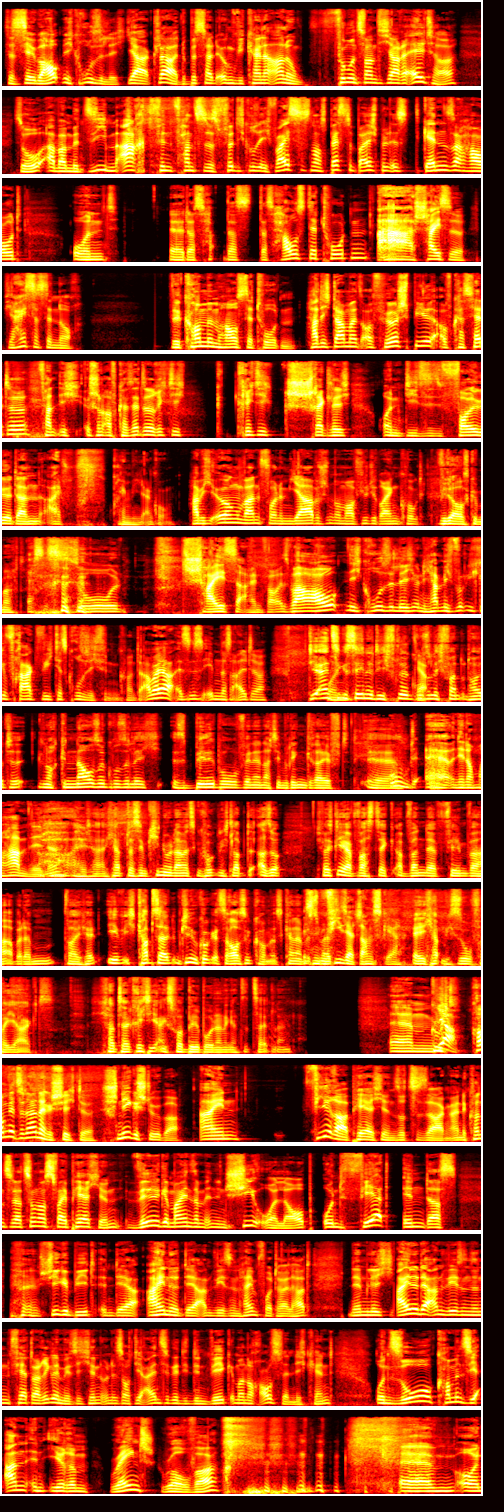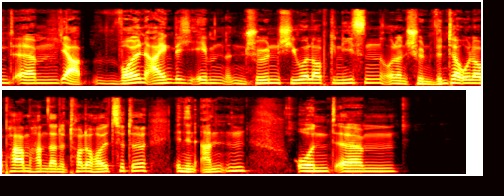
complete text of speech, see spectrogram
Das ist ja überhaupt nicht gruselig. Ja, klar, du bist halt irgendwie, keine Ahnung, 25 Jahre älter, so, aber mit 7, 8 find, fandst du das völlig gruselig. Ich weiß, das noch das beste Beispiel ist Gänsehaut und äh, das, das, das Haus der Toten. Ah, scheiße, wie heißt das denn noch? Willkommen im Haus der Toten. Hatte ich damals auf Hörspiel, auf Kassette, fand ich schon auf Kassette richtig, richtig schrecklich. Und diese Folge dann, ah, kann ich mich nicht angucken. Habe ich irgendwann vor einem Jahr bestimmt nochmal auf YouTube reingeguckt. Wieder ausgemacht. Es ist so scheiße einfach. Es war überhaupt nicht gruselig und ich habe mich wirklich gefragt, wie ich das gruselig finden konnte. Aber ja, es ist eben das Alter. Die einzige Und- Szene, die ich früher gruselig fand und heute noch genauso gruselig, ist Bilbo, wenn er nach dem Ring greift. Äh, Uh, äh, und den nochmal haben will, Oh, ne? Alter, ich habe das im Kino damals geguckt und ich glaube, also ich weiß gar nicht, ab, was der, ab wann der Film war, aber da war ich halt ewig. Ich hab's halt im Kino geguckt, als er rausgekommen ist. Kann ein Ist ein fieser Jumpscare. ey, ich habe mich so verjagt. Ich hatte halt richtig Angst vor Bilbo dann eine ganze Zeit lang. Ähm, ja, kommen wir zu deiner Geschichte. Schneegestöber. Ein Vierer-Pärchen sozusagen, eine Konstellation aus zwei Pärchen, will gemeinsam in den Skiurlaub und fährt in das Skigebiet, in der eine der Anwesenden Heimvorteil hat. Nämlich eine der Anwesenden fährt da regelmäßig hin und ist auch die einzige, die den Weg immer noch auswendig kennt. Und so kommen sie an in ihrem Range Rover ähm, und ähm, ja, wollen eigentlich eben einen schönen Skiurlaub genießen oder einen schönen Winterurlaub haben, haben da eine tolle Holzhütte in den Anden und ähm,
